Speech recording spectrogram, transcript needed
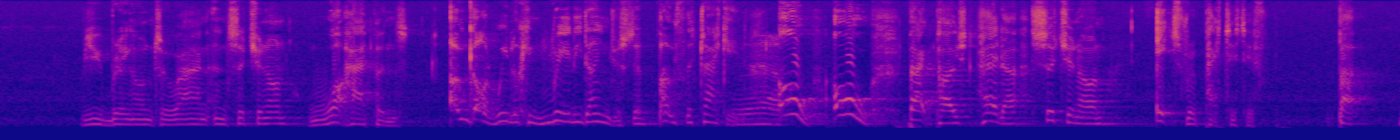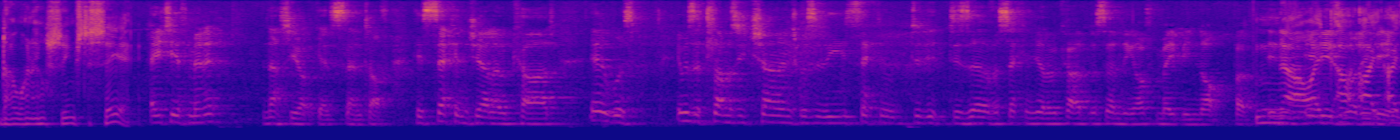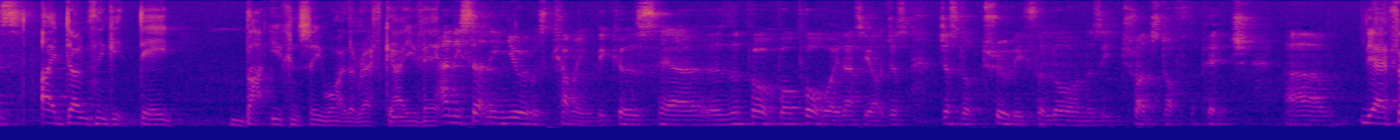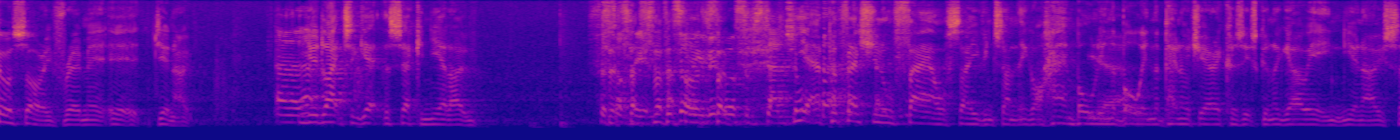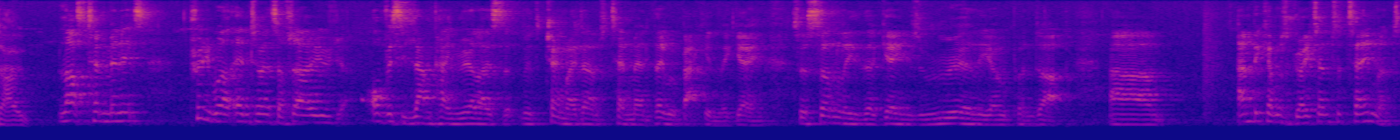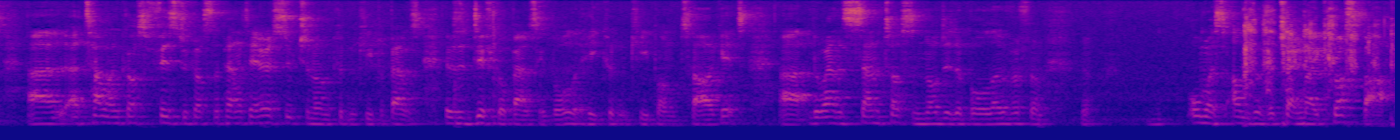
You bring on Tawan and Suchanon, what happens? Oh God, we're looking really dangerous. They're both attacking. Yeah. Oh, oh, back post, header, Suchanon. It's repetitive, but no one else seems to see it. 80th minute, Nasiok gets sent off. His second yellow card, it was. It was a clumsy challenge. Was it the second? Did it deserve a second yellow card and a sending off? Maybe not, but it is- no, it is I, what I, it I, is. I, don't think it did, but you can see why the ref gave it. And he certainly knew it was coming because uh, the poor, poor, poor boy Nasiok just just looked truly forlorn as he trudged off the pitch. Um, Yeah, I feel sorry for him. It, it, you know, that- you'd like to get the second yellow for, for- something, for- for, something a bit more substantial. Yeah, a professional foul saving something or handballing Yeah. the ball in the penalty area because it's going to go in, you know. So last 10 minutes, pretty well end to end stuff. So obviously, Lampang realised that with Chiang Mai down to 10 men, they were back in the game. So suddenly the game's really opened up. Um, and becomes great entertainment. Uh, a Tawan cross fizzed across the penalty area. Suchanon couldn't keep a bounce. It was a difficult bouncing ball that he couldn't keep on target. Uh, Luan Santos nodded a ball over from you know, almost under the Chiang Mai crossbar,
